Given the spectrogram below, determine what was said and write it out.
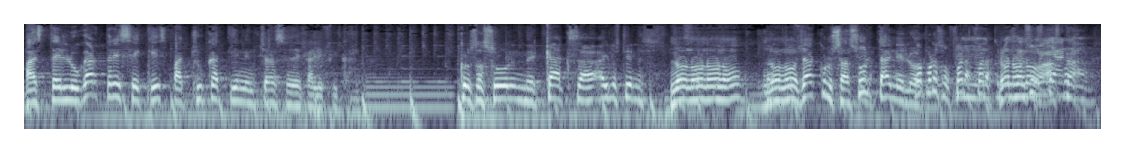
hasta el lugar 13 que es Pachuca tienen chance de calificar. Cruz Azul, Necaxa, ahí los tienes. No, no, no, no, no, no, ya Cruz Azul está en el No, por eso, fuera, No, fuera. No, no, no, hasta- no.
